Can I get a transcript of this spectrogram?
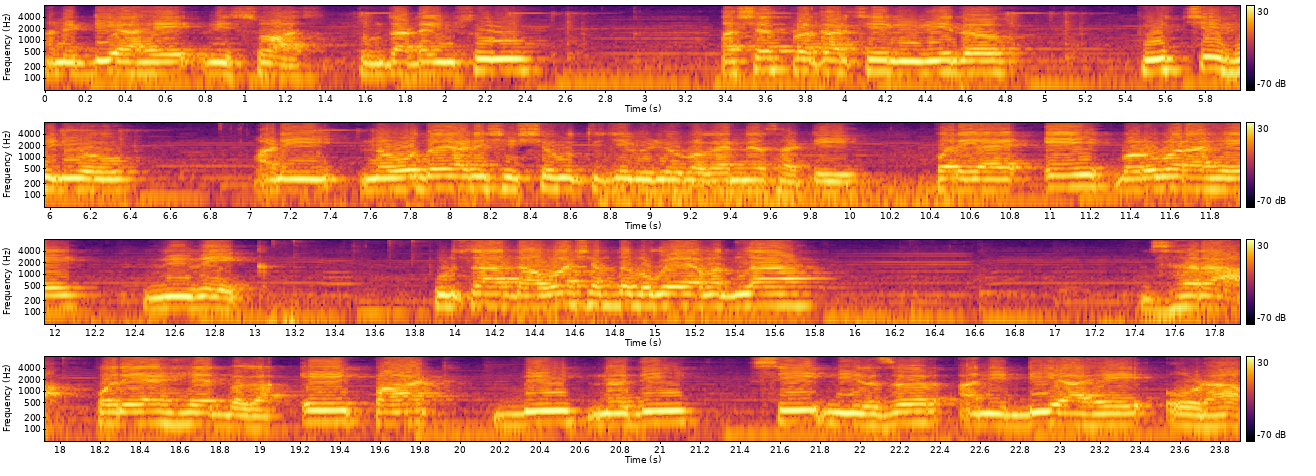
आणि डी आहे विश्वास. तुमचा टाइम सुरू. अशाच प्रकारचे विविध क्विजचे व्हिडिओ आणि नवोदय आणि शिष्यवृत्तीचे व्हिडिओ बघण्यासाठी पर्याय ए बरोबर आहे विवेक. पुढचा दहावा शब्द बघूया मधला. झरा. पर्याय हे आहेत बघा. ए पाठ बी नदी सी निर्जर आणि डी आहे ओढा.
